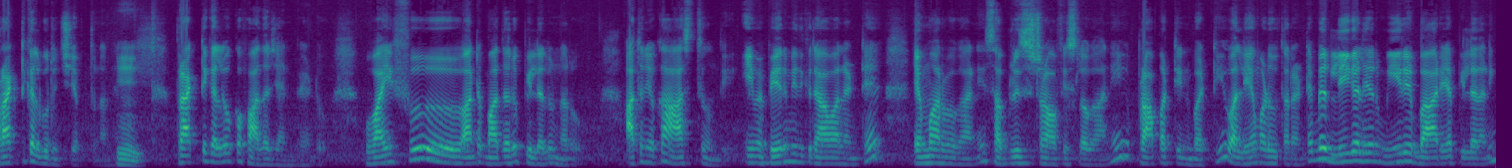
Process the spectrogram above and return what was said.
ప్రాక్టికల్ గురించి చెప్తున్నాను. ప్రాక్టికల్గా ఒక ఫాదర్ చనిపోయాడు. వైఫ్ అంటే మదరు పిల్లలు ఉన్నారు. అతని యొక్క ఆస్తి ఉంది. ఈమె పేరు మీదకి రావాలంటే ఎంఆర్ఓ కానీ సబ్ రిజిస్టర్ ఆఫీస్లో కానీ ప్రాపర్టీని బట్టి వాళ్ళు ఏం అడుగుతారంటే మీరు లీగల్ హెయిర్ మీరే భార్య పిల్లలని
